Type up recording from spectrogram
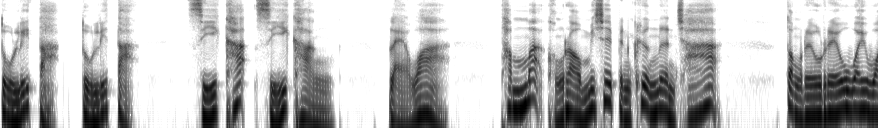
ตุลิตะ ตุลิตะ สีคะสีคัง แปลว่า ธรรมะของเราไม่ใช่เป็นเครื่องเนิ่นช้า ต้องเร็วๆไว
